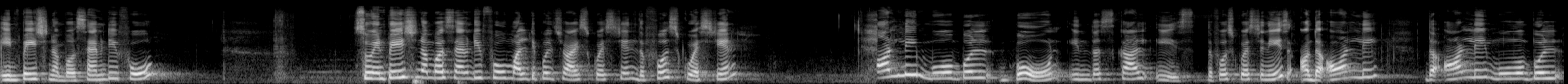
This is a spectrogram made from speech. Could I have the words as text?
in page number 74. So in page number 74 multiple choice question, the first question only movable bone in the skull is the first question is or the only the only movable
